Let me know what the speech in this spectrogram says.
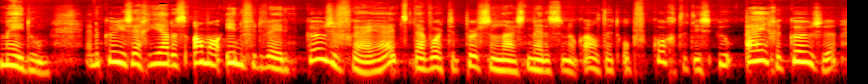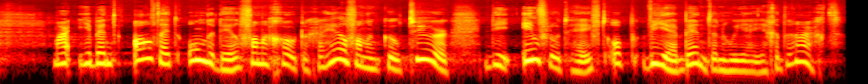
meedoen. En dan kun je zeggen, ja, dat is allemaal individuele keuzevrijheid. Daar wordt de personalized medicine ook altijd op verkocht. Het is uw eigen keuze. Maar je bent altijd onderdeel van een groter geheel, van een cultuur die invloed heeft op wie jij bent en hoe jij je gedraagt.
